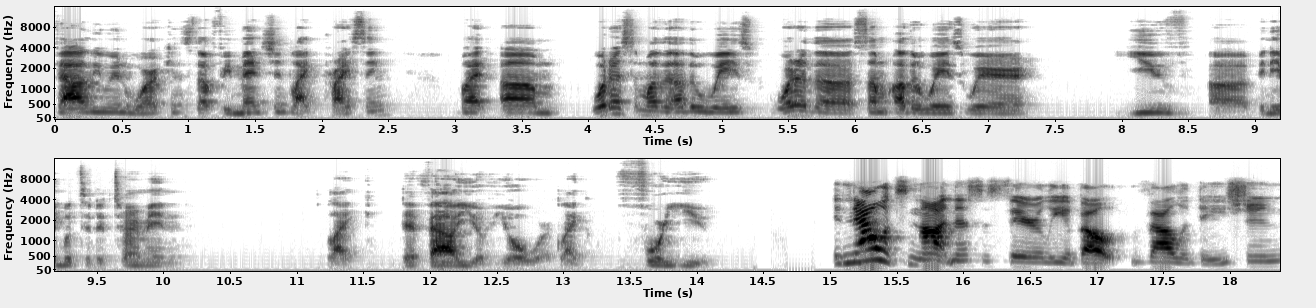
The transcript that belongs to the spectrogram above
valuing work and stuff, we mentioned like pricing. But um, what are some other other ways? What are the some other ways where you've uh, been able to determine like the value of your work, like for you? Now it's not necessarily about validation.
